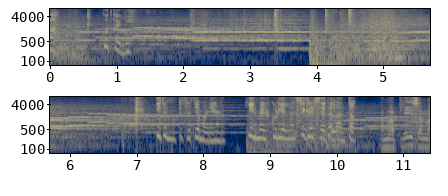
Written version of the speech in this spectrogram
ಬಾ ಕೂತ್ಕೊ ಸತ್ಯ ಮಾಡಿ ಹೇಳು. ಇನ್ಮೇಲೆ ಕುಡಿಯಲ್ಲ ಸಿಗರೆಟ್ ಸೇದಲ್ಲ ಅಂತ. ಅಮ್ಮ ಪ್ಲೀಸ್ ಅಮ್ಮ.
